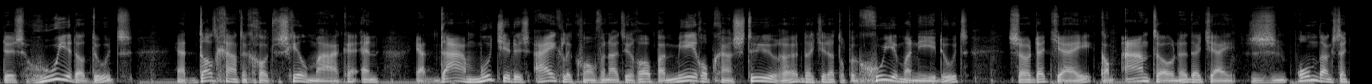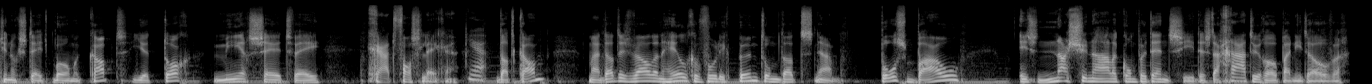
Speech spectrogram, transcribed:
Dus hoe je dat doet, ja, dat gaat een groot verschil maken. En ja, daar moet je dus eigenlijk gewoon vanuit Europa meer op gaan sturen. Dat je dat op een goede manier doet. Zodat jij kan aantonen dat jij, ondanks dat je nog steeds bomen kapt, je toch meer CO2 gaat vastleggen. Ja. Dat kan. Maar dat is wel een heel gevoelig punt, omdat nou, bosbouw is nationale competentie. Dus daar gaat Europa niet over.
